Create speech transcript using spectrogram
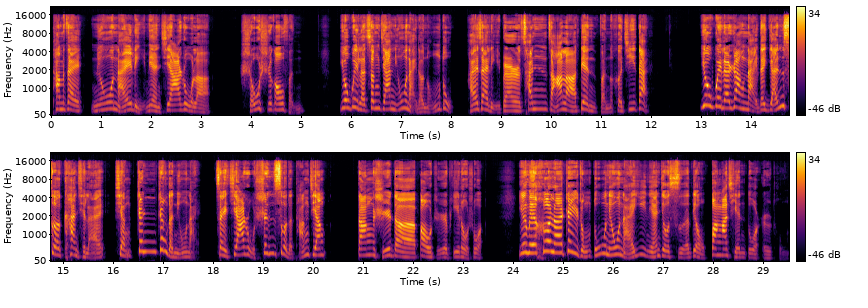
他们在牛奶里面加入了熟石膏粉，又为了增加牛奶的浓度，还在里边掺杂了淀粉和鸡蛋。又为了让奶的颜色看起来像真正的牛奶，再加入深色的糖浆。当时的报纸披露说，因为喝了这种毒牛奶，一年就死掉八千多儿童。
